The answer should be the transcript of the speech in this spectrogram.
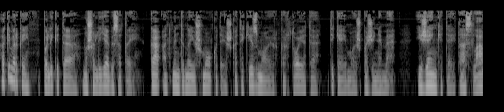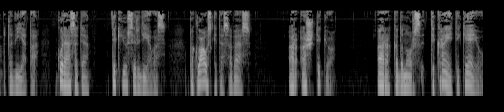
Akimirkai palikite nušalyje visą tai, ką atmintinai išmokote iš katekizmo ir kartojate tikėjimo išpažinime. Įženkite į tą slaptą vietą, kur esate tik jūs ir Dievas. Paklauskite savęs, ar aš tikiu, ar kada nors tikrai tikėjau,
